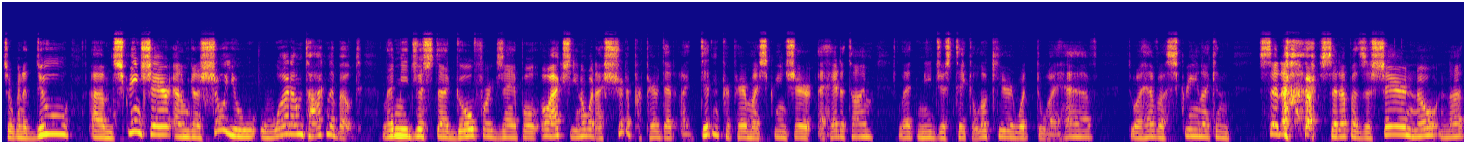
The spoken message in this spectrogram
So we're going to do um, screen share and I'm going to show you what I'm talking about. Let me just uh, go for example oh actually you know what? I should have prepared that. I didn't prepare my screen share ahead of time. Let me just take a look here. What do I have? Do I have a screen I can set up set up as a share? No not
